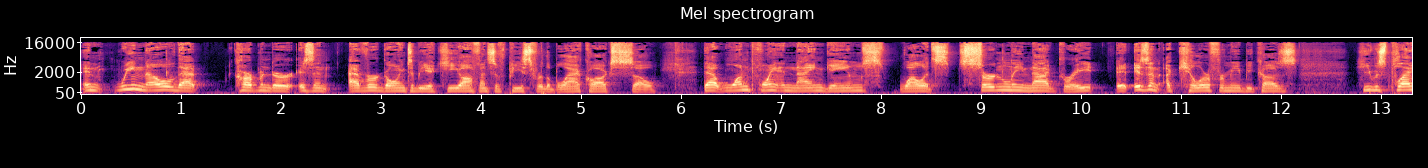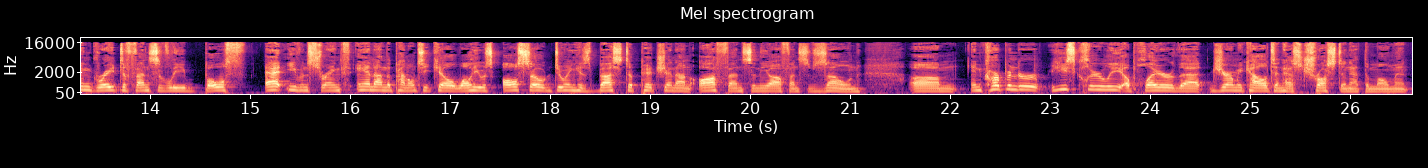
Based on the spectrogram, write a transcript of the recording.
And we know that Carpenter isn't ever going to be a key offensive piece for the Blackhawks. So that one point in nine games, while it's certainly not great, it isn't a killer for me because he was playing great defensively, both at even strength and on the penalty kill, while he was also doing his best to pitch in on offense in the offensive zone. Um, and Carpenter, he's clearly a player that Jeremy Colliton has trust in at the moment,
